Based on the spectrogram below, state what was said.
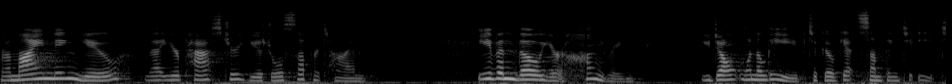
reminding you that you're past your usual supper time. Even though you're hungry, you don't want to leave to go get something to eat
